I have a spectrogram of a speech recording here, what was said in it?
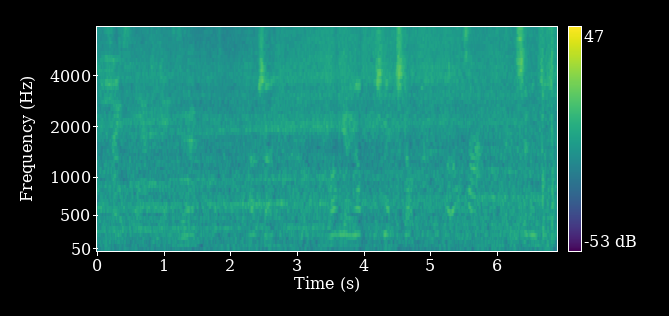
So hopefully I can do it. Yeah. Hope so. Well, I'm getting off at this next stop. What was that? Seven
